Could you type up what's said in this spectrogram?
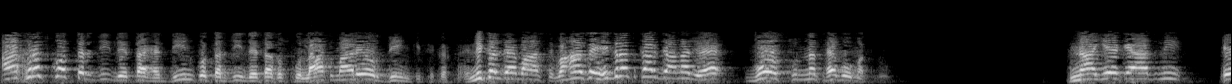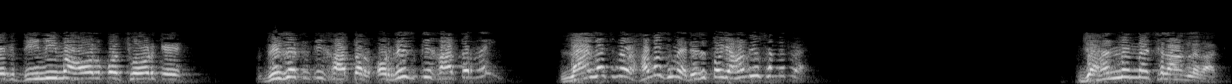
آخرت کو ترجیح دیتا ہے، دین کو ترجیح دیتا ہے تو اس کو لات مارے اور دین کی فکر کرے۔ نکل جائے وہاں سے۔ وہاں سے ہجرت کر جانا جو ہے، وہ سنت ہے، وہ مطلوب۔ نہ یہ کہ آدمی ایک دینی ماحول کو چھوڑ کے رزق کی خاطر، اور رزق کی خاطر نہیں، لالچ میں اور حوث میں۔ رزق تو یہاں بھی اسے مل رہا ہے۔ جہنم میں چھلانگ لگا کے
